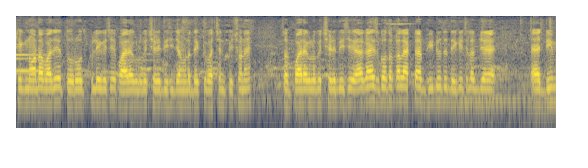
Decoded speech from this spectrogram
ঠিক নটা বাজে, তো রোদ খুলে গেছে, পায়রাগুলোকে ছেড়ে দিয়েছি, যেমনটা দেখতে পাচ্ছেন পিছনে। সব পায়রাগুলোকে ছেড়ে দিয়েছি। আর গাইস গতকাল একটা ভিডিওতে দেখেছিলাম যে ডিম,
